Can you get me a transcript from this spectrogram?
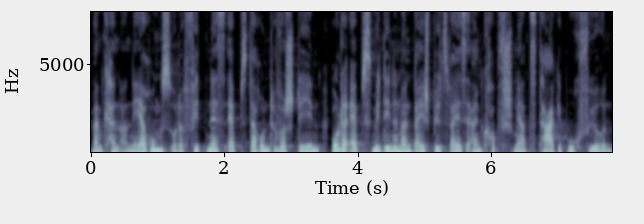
Man kann Ernährungs- oder Fitness-Apps darunter verstehen oder Apps, mit denen man beispielsweise ein Kopfschmerztagebuch führen,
